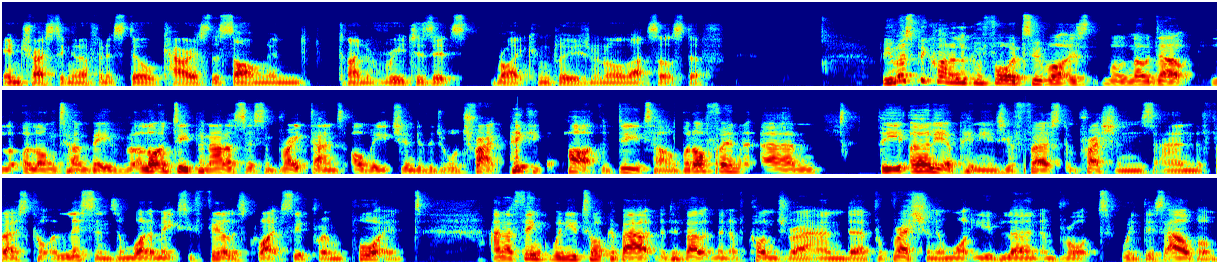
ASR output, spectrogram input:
interesting enough and it still carries the song and kind of reaches its right conclusion and all that sort of stuff. We must be kind of looking forward to what is, will no doubt, a long term be a lot of deep analysis and breakdowns of each individual track, picking apart the detail, but often um, the early opinions, your first impressions, and the first couple of listens and what it makes you feel is quite super important. And I think when you talk about the development of Conjurer and uh, progression and what you've learned and brought with this album,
